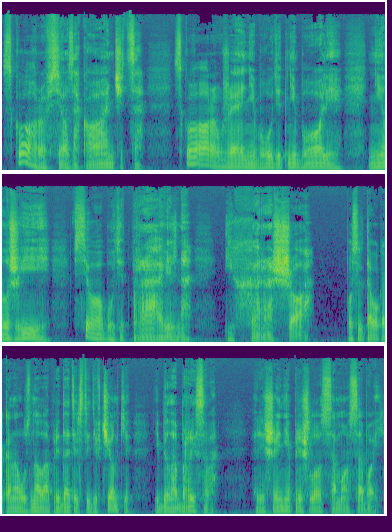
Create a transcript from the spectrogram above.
Скоро все закончится. Скоро уже не будет ни боли, ни лжи. Все будет правильно и хорошо. После того, как она узнала о предательстве девчонки и Белобрысова, решение пришло само собой.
